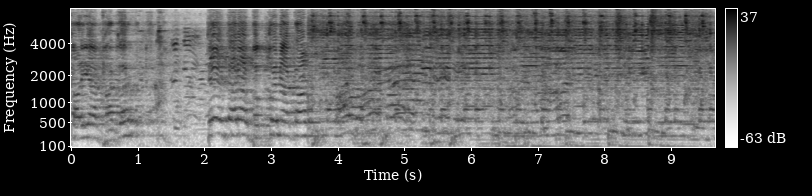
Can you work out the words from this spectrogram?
કાળિયા ઠાકર, તે તારા ભક્તોના કામ Thank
